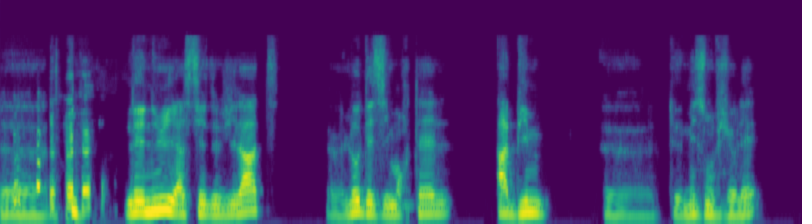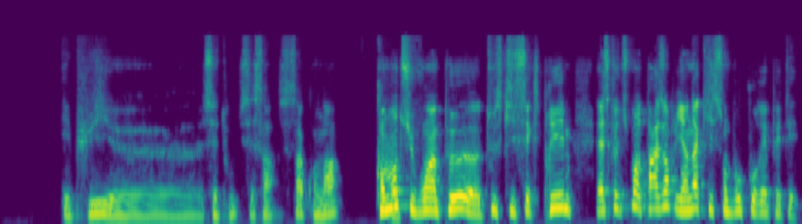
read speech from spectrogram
Euh, Les Nuits, Acier de Villatte, euh, L'eau des Immortels, Abîme euh, de Maison Violet. Et puis, euh, c'est tout, c'est ça, c'est ça qu'on a. Comment tu vois un peu euh, tout ce qui s'exprime? Est-ce que tu penses, par exemple, il y en a qui sont beaucoup répétés.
